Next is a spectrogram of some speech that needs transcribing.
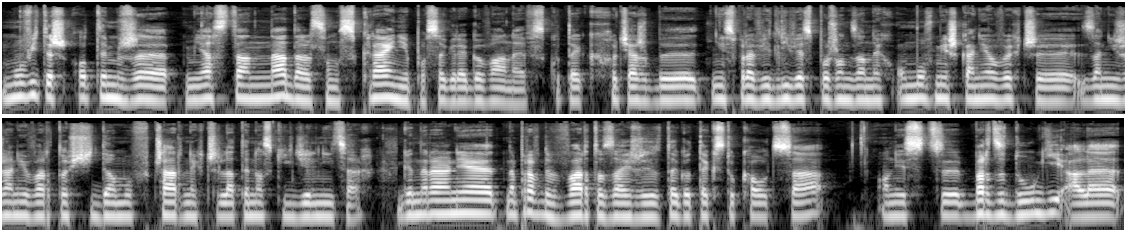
Mówi też o tym, że miasta nadal są skrajnie posegregowane wskutek chociażby niesprawiedliwie sporządzanych umów mieszkaniowych czy zaniżania wartości domów w czarnych czy latynoskich dzielnicach. Generalnie naprawdę warto zajrzeć do tego tekstu Coatesa, on jest y, bardzo długi, ale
